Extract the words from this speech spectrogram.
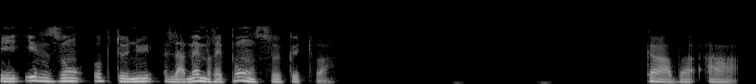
et ils ont obtenu la même réponse que toi. Kaaba a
